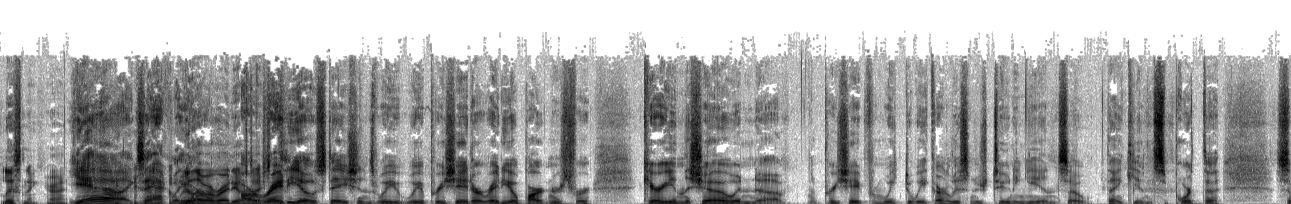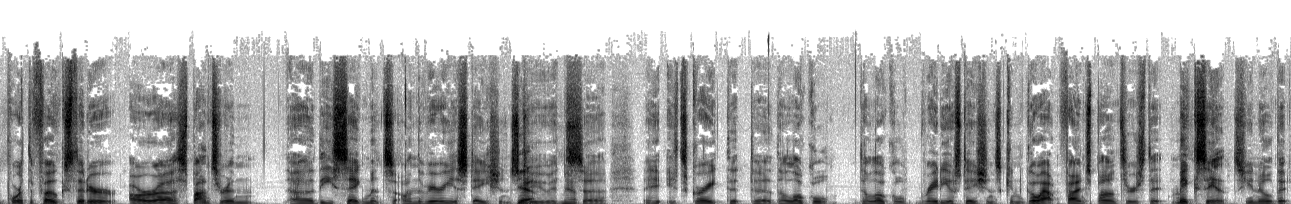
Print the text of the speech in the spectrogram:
listening, right? Yeah, exactly. We love our radio Our stations. radio stations. We we appreciate our radio partners for carrying the show, and uh, appreciate from week to week our listeners tuning in. So thank you, and support the support the folks that are are uh, sponsoring. Uh, these segments on the various stations Yeah, too. It's yeah. uh, it's great that uh, the local the local radio stations can go out and find sponsors that make sense. You know that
